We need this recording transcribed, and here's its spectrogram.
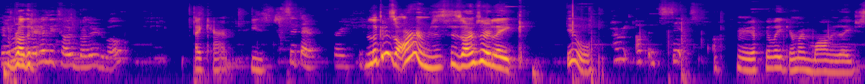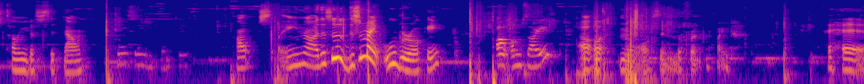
Can you Brother. literally tell your brother to go? I can't. He's Sit there. Hurry. look at his arms. His arms are like, ew. Hurry up and sit. I, feel like you're my mom and like just telling me to sit down. Can you sit in front, please? Oh, you know this is this is my Uber, okay? Oh, I'm sorry. Uh, no, I'll sit in the front. Fine. Hehe.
